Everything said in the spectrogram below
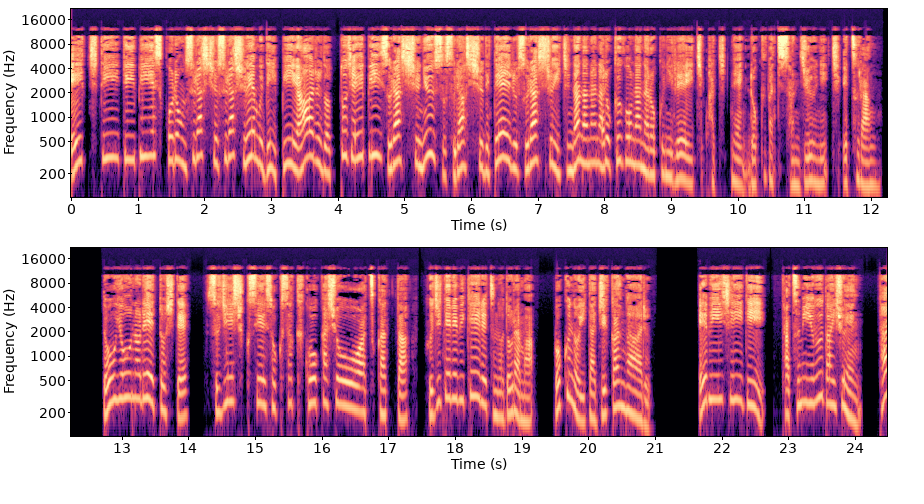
Https コロンスラッシュスラッシュ mdpr.jp スラッシュニューススラッシュ detail スラッシュ17765762018年6月30日閲覧。同様の例として、筋萎縮性側索硬化症を扱ったフジテレビ系列のドラマ、僕のいた時間がある。ABCD、辰巳雄大主演、太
